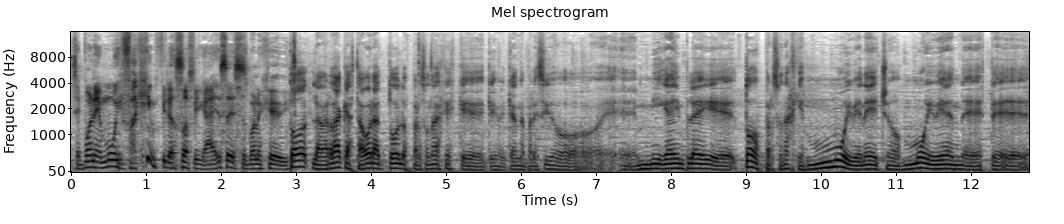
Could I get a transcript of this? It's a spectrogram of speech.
Se pone muy fucking filosófica. Ese es Se pone heavy. Todo, la verdad que hasta ahora todos los personajes que, que- que han aparecido eh, en mi gameplay, eh, todos personajes muy bien hechos, muy bien este,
